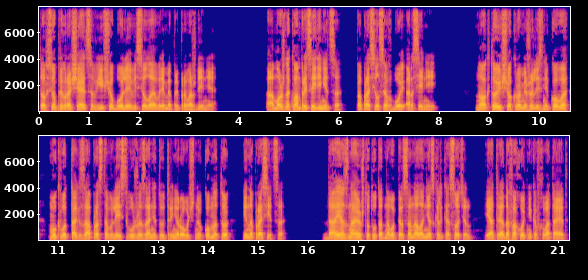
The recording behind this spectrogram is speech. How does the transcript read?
то все превращается в еще более веселое времяпрепровождение. «А можно к вам присоединиться?» – попросился в бой Арсений. Ну а кто еще, кроме Железнякова, мог вот так запросто влезть в уже занятую тренировочную комнату и напроситься? Да, я знаю, что тут одного персонала несколько сотен, и отрядов охотников хватает.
